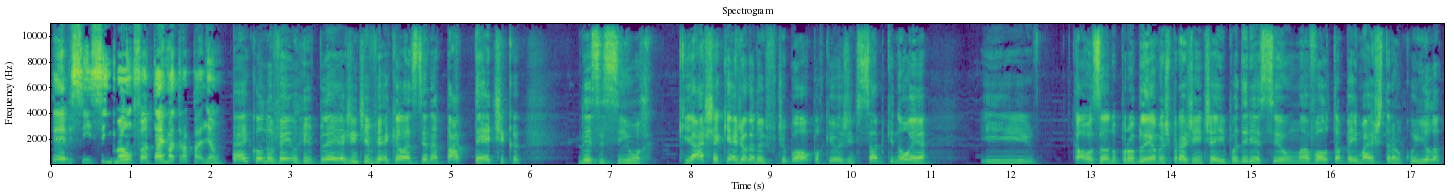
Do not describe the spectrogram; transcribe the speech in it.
Teve sim, Simão, fantasma atrapalhão. Aí quando vem o replay, a gente vê aquela cena patética desse senhor que acha que é jogador de futebol, porque a gente sabe que não é, e causando problemas pra gente aí, poderia ser uma volta bem mais tranquila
